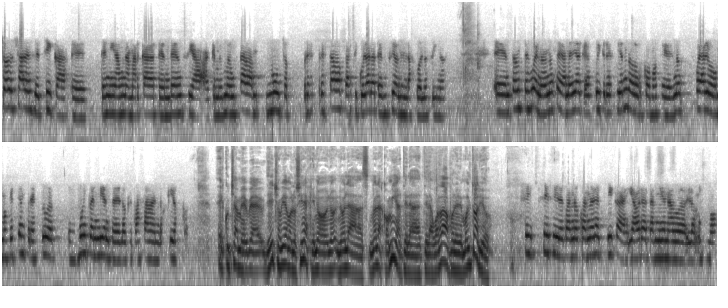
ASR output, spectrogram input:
Yo ya desde chica eh, tenía una marcada tendencia a que me, gustaba mucho, prestaba particular atención en las golosinas. Eh, entonces, bueno, no sé, a medida que fui creciendo, como que no fue algo como que siempre estuve muy pendiente de lo que pasaba en los kioscos. Escúchame, de hecho había golosinas que no, no, no las no las comía, te, la, te las guardaba por el envoltorio. Sí, sí, sí, de cuando, cuando era chica y ahora también hago lo mismo.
